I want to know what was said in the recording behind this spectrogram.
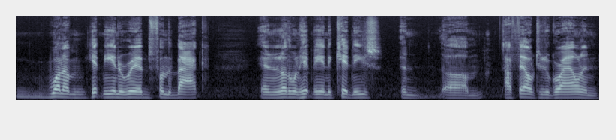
one of them hit me in the ribs from the back, and another one hit me in the kidneys, and um, I fell to the ground, and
